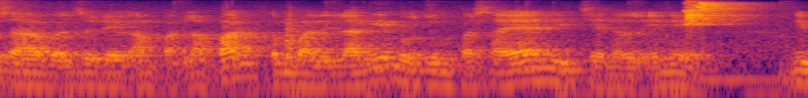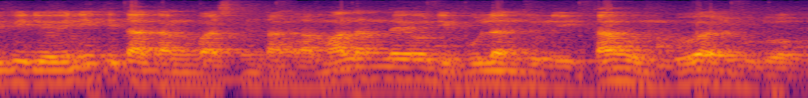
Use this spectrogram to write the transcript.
sahabat zodiak 48, kembali lagi berjumpa saya di channel ini. Di video ini kita akan bahas tentang ramalan Leo di bulan Juli tahun 2020.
